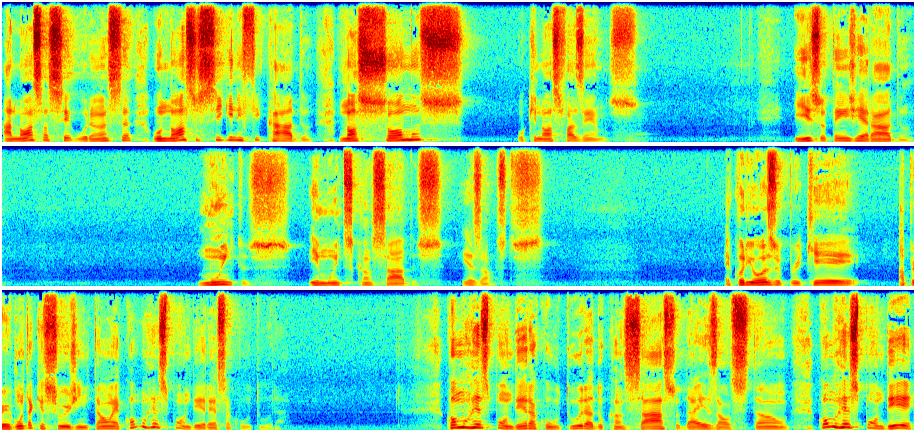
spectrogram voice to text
a nossa segurança, o nosso significado. Nós somos o que nós fazemos. E isso tem gerado muitos e muitos cansados e exaustos. É curioso porque a pergunta que surge então é como responder a essa cultura? Como responder à cultura do cansaço, da exaustão? Como responder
